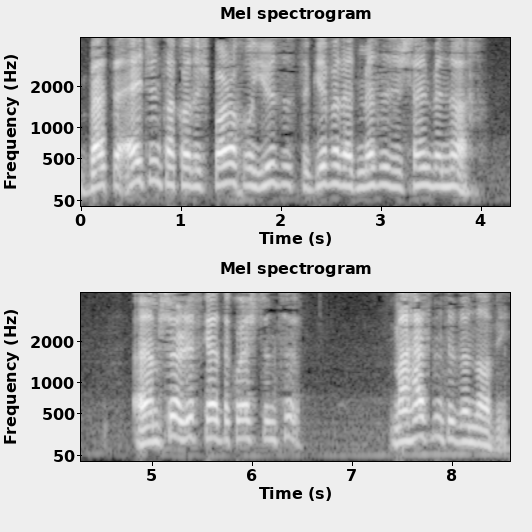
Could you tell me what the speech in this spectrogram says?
But the agent HaKadosh Baruch Hu uses to give her that message is Shem ben Noach. And I'm sure Rivka had the question too. My husband is a Navi.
